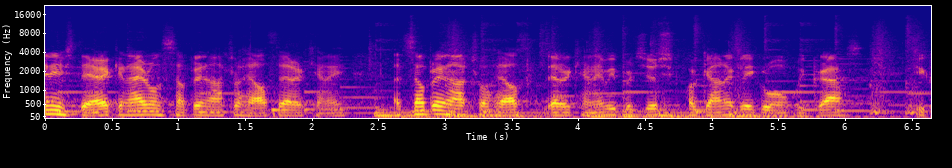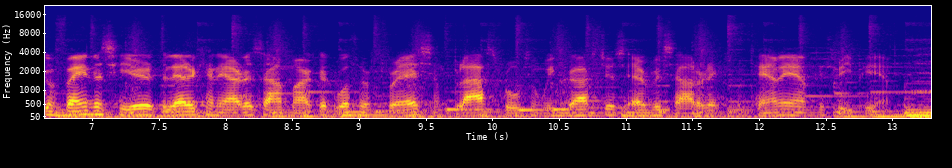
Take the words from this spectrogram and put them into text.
name is Derek and I run Simply Natural Health Letterkenny. At Simply Natural Health Letterkenny we produce organically grown wheatgrass. You can find us here at the Letterkenny Artisan Market with our fresh and blast frozen wheatgrass juice every Saturday from 10am to 3pm.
